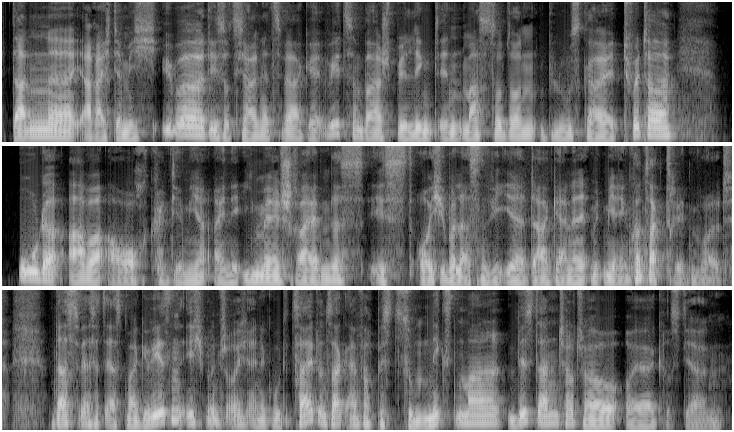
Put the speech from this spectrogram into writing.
dann äh, erreicht ihr mich über die sozialen Netzwerke wie zum Beispiel LinkedIn, Mastodon, Blue Sky, Twitter oder aber auch könnt ihr mir eine E-Mail schreiben. Das ist euch überlassen, wie ihr da gerne mit mir in Kontakt treten wollt. Das wäre es jetzt erstmal gewesen. Ich wünsche euch eine gute Zeit und sage einfach bis zum nächsten Mal. Bis dann. Ciao, ciao. Euer Christian.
